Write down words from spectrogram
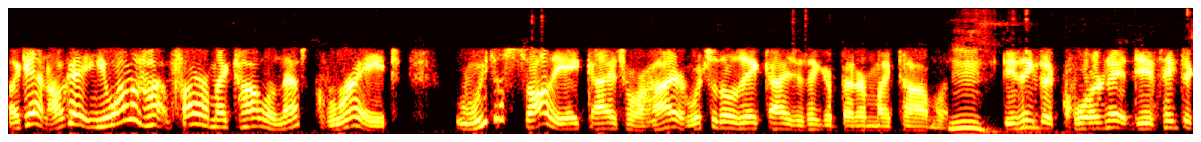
again, okay, you want to fire Mike Tomlin? That's great we just saw the eight guys who were hired. Which of those eight guys do you think are better than Mike Tomlin? Mm. Do you think the coordinate? Do you think the,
